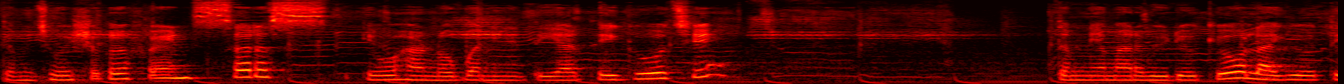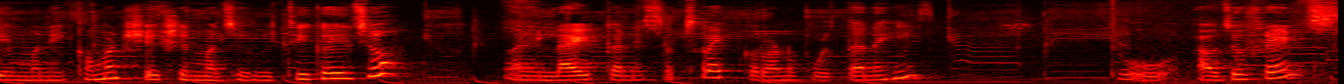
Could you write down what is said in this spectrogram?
તમે જોઈ શકો છો ફ્રેન્ડ્સ સરસ એવો હાંડવો બનીને તૈયાર થઈ ગયો છે. તમને અમારો વીડિયો કેવો લાગ્યો તે મને કમેન્ટ સેક્શનમાં જરૂરથી કહેજો. અને લાઇક અને સબસ્ક્રાઈબ કરવાનું ભૂલતા નહીં. તો આવજો ફ્રેન્ડ્સ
